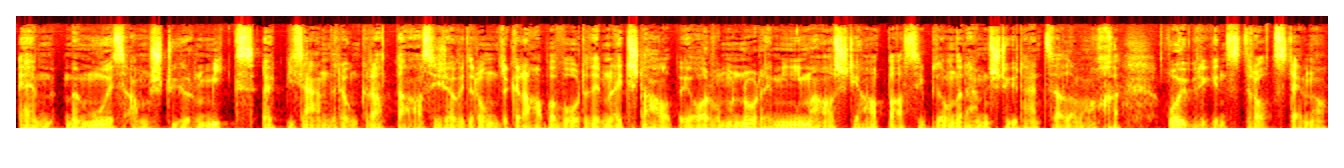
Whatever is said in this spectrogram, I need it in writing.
ähm, man muss am Steuermix etwas ändern. Und gerade das ist auch wieder untergraben worden im letzten halben Jahr, wo man nur eine minimalste Anpassung bei der Unternehmenssteuer hätte machen wo übrigens trotzdem noch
